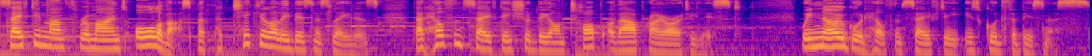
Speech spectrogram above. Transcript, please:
Safety Month reminds all of us, but particularly business leaders, that health and safety should be on top of our priority list. We know good health and safety is good for business.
